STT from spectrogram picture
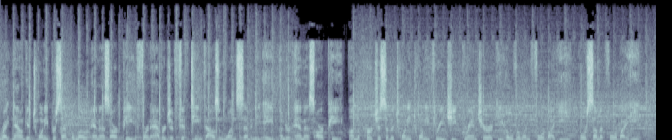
Right now, get 20% below MSRP for an average of 15178 under MSRP on the purchase of a 2023 Jeep Grand Cherokee Overland 4xE or Summit 4xE.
